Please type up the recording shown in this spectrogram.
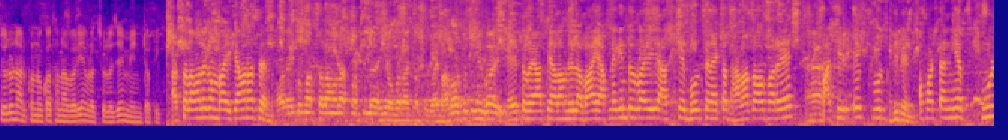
চলুন আর কোনো কথা না বাড়িয়ে আমরা চলে যাই মেইন টপিক আসসালামু আলাইকুম ভাই কেমন আছেন? ওয়ালাইকুম আসসালাম রহমতুল্লাহি ওয়া বারাকাতুহু। ভাই ভালো আছো তুমি ভাই? এই তো ভাই আছি আলহামদুলিল্লাহ। ভাই আপনি কিন্তু ভাই আজকে বলছেন একটা ধামাকা অফারে পাখির এক ফুট দিবেন। অফারটা নিয়ে ফুল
